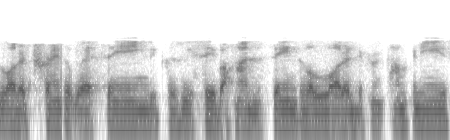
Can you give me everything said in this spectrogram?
a lot of trends that we're seeing because we see behind the scenes of a lot of different companies.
